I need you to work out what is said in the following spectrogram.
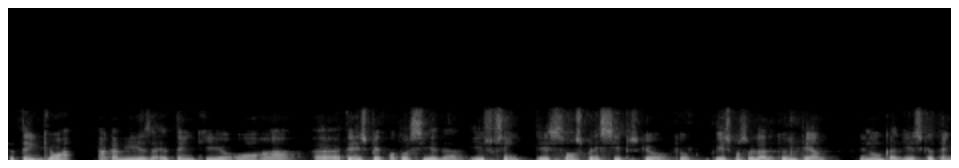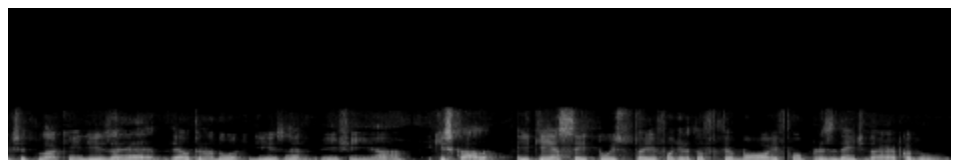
eu tenho que honrar a camisa, eu tenho que honrar, uh, ter respeito com a torcida. Isso sim, esses são os princípios que eu, que eu responsabilidade que eu entendo. E nunca disse que eu tenho que ser titular. Quem diz é, é o treinador que diz, né? Enfim, a, que escala. E quem aceitou isso aí foi o diretor de futebol e foi o presidente da época do,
